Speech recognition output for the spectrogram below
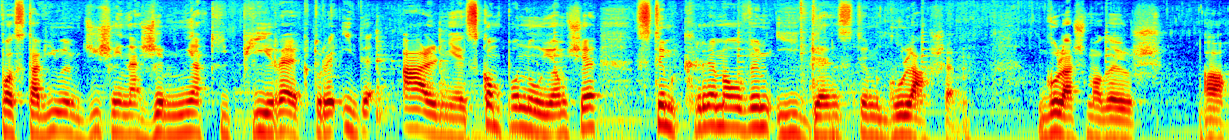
postawiłem dzisiaj na ziemniaki pire, które idealnie skomponują się z tym kremowym i gęstym gulaszem. Gulasz mogę już o,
